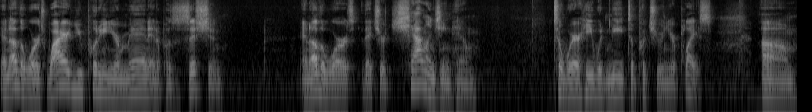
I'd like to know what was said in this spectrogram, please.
In other words, why are you putting your man in a position, in other words, that you're challenging him to where he would need to put you in your place? Um,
